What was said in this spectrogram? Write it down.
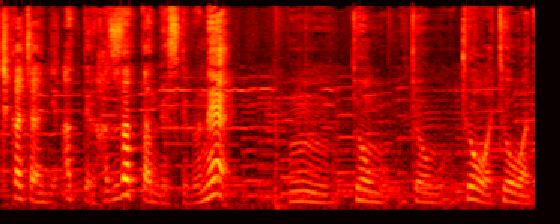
ちかちゃんに会ってるはずだったんですけどね。うん、今日も、今日も、今日は今日はで。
